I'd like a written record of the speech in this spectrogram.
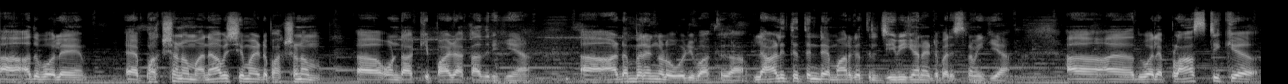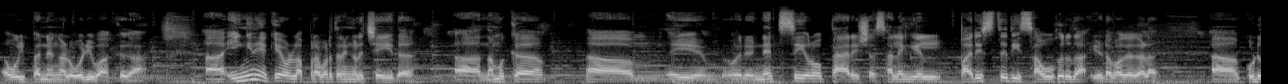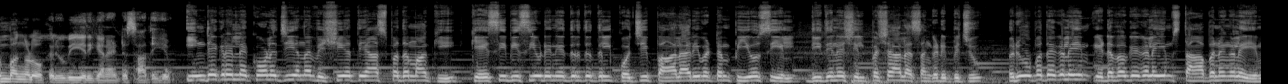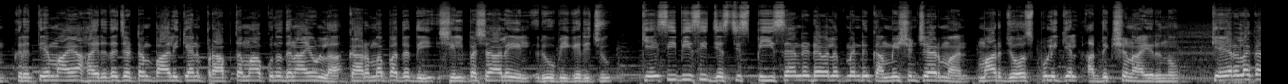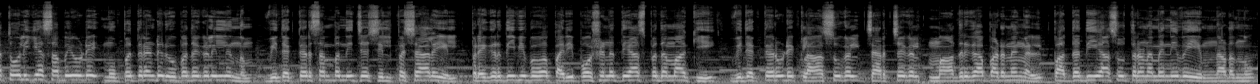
അതുപോലെ ഭക്ഷണം അനാവശ്യമായിട്ട് ഭക്ഷണം ഉണ്ടാക്കി പാഴാക്കാതിരിക്കുക. ആഡംബരങ്ങൾ ഒഴിവാക്കുക. ലാളിത്യത്തിന്റെ മാർഗത്തിൽ ജീവിക്കാനായിട്ട് പരിശ്രമിക്കുക. അതുപോലെ പ്ലാസ്റ്റിക് ഉൽപ്പന്നങ്ങൾ ഒഴിവാക്കുക. ഇങ്ങനെയൊക്കെയുള്ള പ്രവർത്തനങ്ങൾ ചെയ്ത് നമുക്ക് ഈ ഒരു നെറ്റ് സീറോ പാരിഷസ് അല്ലെങ്കിൽ പരിസ്ഥിതി സൗഹൃദ ഇടവകകൾ കുടുംബങ്ങളും ഒക്കെ രൂപീകരിക്കാനായിട്ട് സാധിക്കും. ഇന്റഗ്രൽ എക്കോളജി എന്ന വിഷയത്തെ ആസ്പദമാക്കി കെ സി ബി സിയുടെ നേതൃത്വത്തിൽ കൊച്ചി പാലാരിവട്ടം പി ഒ സിയിൽ ദ്വിദിന ശില്പശാല സംഘടിപ്പിച്ചു. രൂപതകളെയും ഇടവകകളെയും സ്ഥാപനങ്ങളെയും കൃത്യമായ ഹരിതചട്ടം പാലിക്കാൻ പ്രാപ്തമാക്കുന്നതിനായുള്ള കർമ്മ പദ്ധതി ശില്പശാലയിൽ രൂപീകരിച്ചു. K C B C justice peace and development commission chairman Mar Jose Pulickal അധ്യക്ഷനായിരുന്നു. കേരള കത്തോലിക്ക സഭയുടെ മുപ്പത്തിരണ്ട് രൂപതകളിൽ നിന്നും വിദഗ്ധർ സംബന്ധിച്ച ശില്പശാലയിൽ പ്രകൃതി വിഭവ പരിപോഷണത്തെ ആസ്പദമാക്കി വിദഗ്ധരുടെ ക്ലാസുകൾ ചർച്ചകൾ മാതൃകാ പഠനങ്ങൾ പദ്ധതി ആസൂത്രണം എന്നിവയും നടന്നു.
